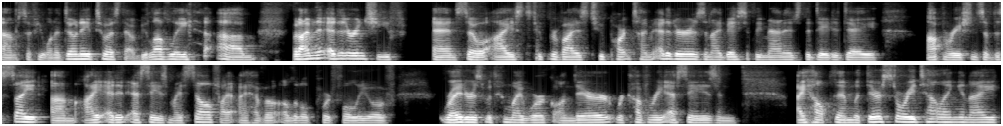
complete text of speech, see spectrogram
um, so if you want to donate to us, that would be lovely. Um, but I'm the editor in chief, and so I supervise two part time editors and I basically manage the day to day operations of the site. Um, I edit essays myself. I, I have a, a, little portfolio of writers with whom I work on their recovery essays and I help them with their storytelling and I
